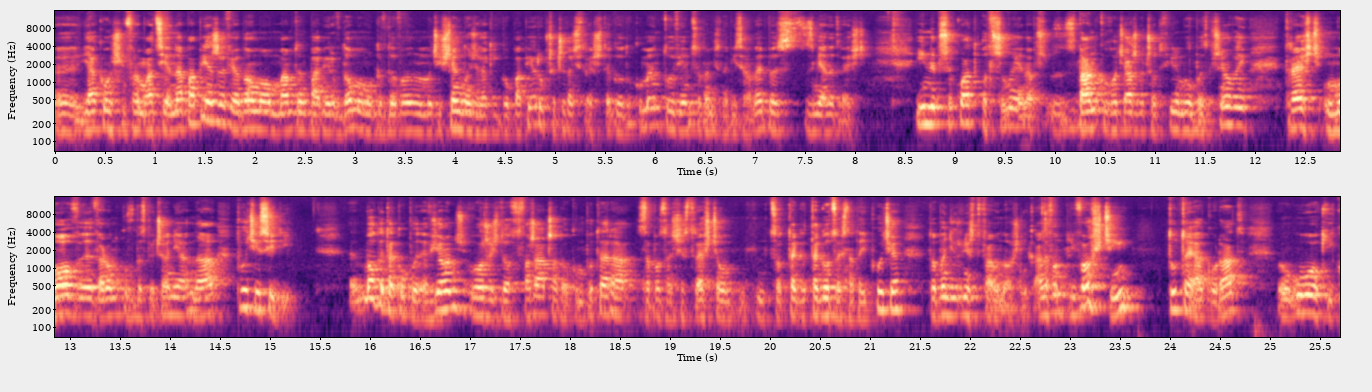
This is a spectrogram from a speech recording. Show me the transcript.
y, jakąś informację na papierze, wiadomo, mam ten papier w domu, mogę w dowolnym momencie sięgnąć do takiego papieru, przeczytać treść tego dokumentu, wiem, co tam jest napisane, bez zmiany treści. Inny przykład. Otrzymuję na, z banku chociażby, czy od firmy ubezpieczeniowej treść umowy, warunków ubezpieczenia na płycie CD. Mogę taką płytę wziąć, włożyć do odtwarzacza, do komputera, zapoznać się z treścią co, tego, tego, co jest na tej płycie. To będzie również trwały nośnik. Ale wątpliwości tutaj akurat UOKiK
